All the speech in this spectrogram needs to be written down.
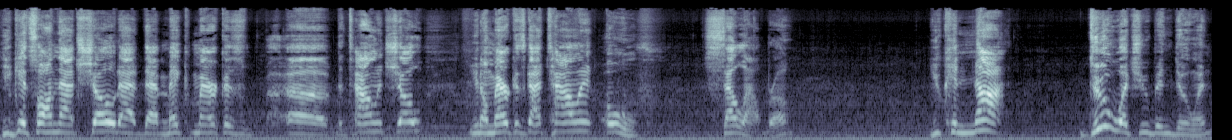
He gets on that show that that Make America's uh, the talent show. You know, America's Got Talent. Oh, sellout, bro. You cannot do what you've been doing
